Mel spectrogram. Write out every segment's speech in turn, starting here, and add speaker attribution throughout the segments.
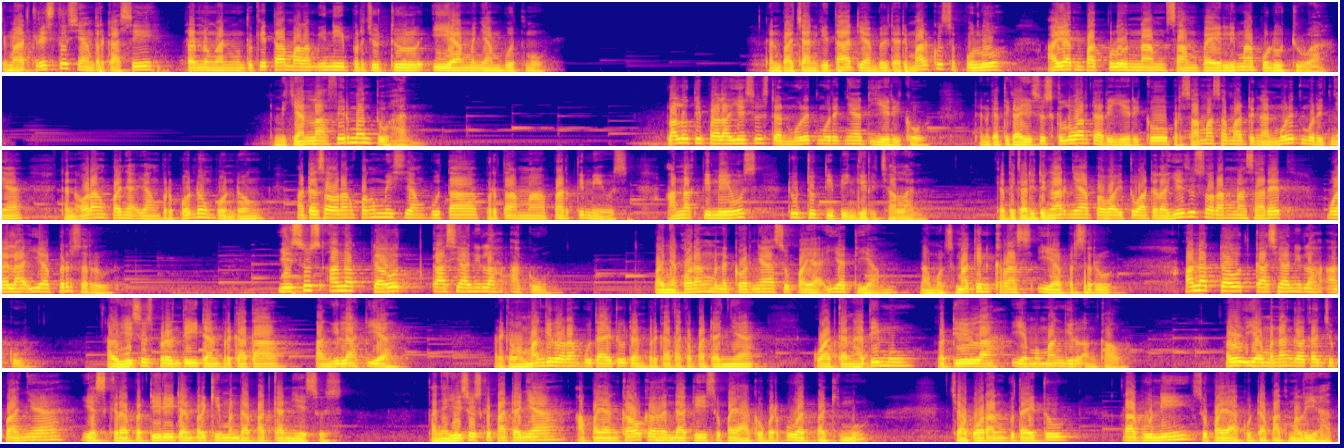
Speaker 1: Jemaat Kristus yang terkasih, renungan untuk kita malam ini berjudul Ia Menyambutmu. Dan bacaan kita diambil dari Markus 10 ayat 46 sampai 52. Demikianlah firman Tuhan. Lalu tibalah Yesus dan murid-muridnya di Yeriko. Dan ketika Yesus keluar dari Yeriko bersama-sama dengan murid-muridnya dan orang banyak yang berbondong-bondong, ada seorang pengemis yang buta bernama Bartimius, anak Timeus, duduk di pinggir jalan. Ketika didengarnya bahwa itu adalah Yesus orang Nazaret, mulailah ia berseru, Yesus anak Daud, kasihanilah aku. Banyak orang menegurnya supaya ia diam, namun semakin keras ia berseru, Anak Daud, kasihanilah aku. Lalu Yesus berhenti dan berkata, Panggillah dia. Mereka memanggil orang buta itu dan berkata kepadanya, Kuatkan hatimu, berdirilah, ia memanggil engkau. Lalu ia menanggalkan jubahnya, ia segera berdiri dan pergi mendapatkan Yesus. Tanya Yesus kepadanya, apa yang kau kehendaki supaya aku berbuat bagimu? Jawab orang buta itu, Rabuni, supaya aku dapat melihat.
